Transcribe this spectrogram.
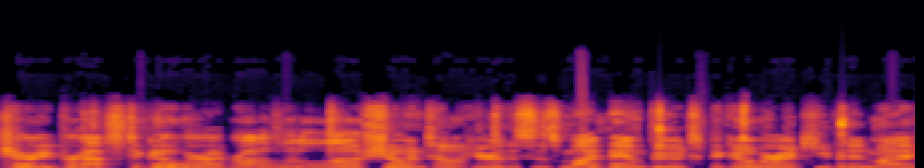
carry perhaps To-Go Ware I brought a little uh, show and tell here. This is my bamboo To-Go Ware I keep it in my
